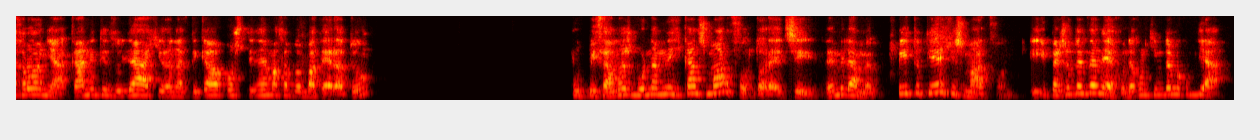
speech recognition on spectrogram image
χρόνια κάνει τη δουλειά χειρονακτικά όπως την έμαθα από τον πατέρα του, που πιθανώς μπορεί να μην έχει καν smartphone τώρα, έτσι. Δεν μιλάμε. Πείτε ότι έχει smartphone. Οι περισσότεροι δεν έχουν, έχουν κινητό με κουμπιά.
